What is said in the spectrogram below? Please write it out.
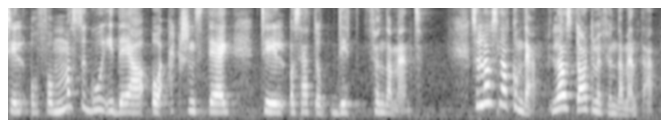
til å få masse gode ideer og actionsteg til å sette opp ditt fundament. Så la oss snakke om det. La oss starte med fundamentet.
